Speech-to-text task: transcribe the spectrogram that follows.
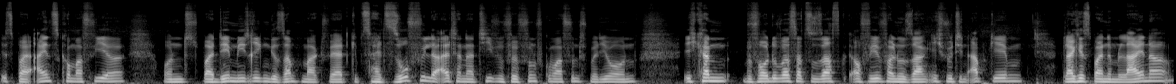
ist bei 1,4 und bei dem niedrigen Gesamtmarktwert gibt es halt so viele Alternativen für 5,5 Millionen. Ich kann, bevor du was dazu sagst, auf jeden Fall nur sagen, ich würde ihn abgeben. Gleiches bei einem Liner.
